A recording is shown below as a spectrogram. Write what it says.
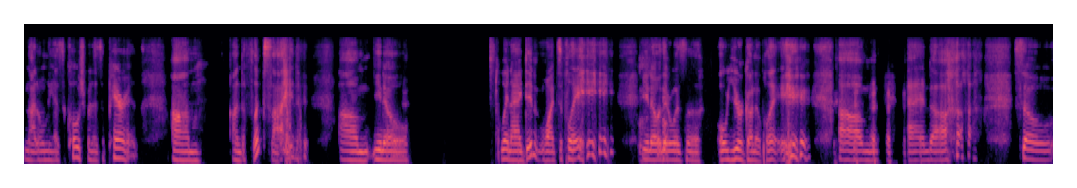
not only as a coach, but as a parent. Um, on the flip side, um, you know, when I didn't want to play, you know, there was a oh you're gonna play. Um, and uh, so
